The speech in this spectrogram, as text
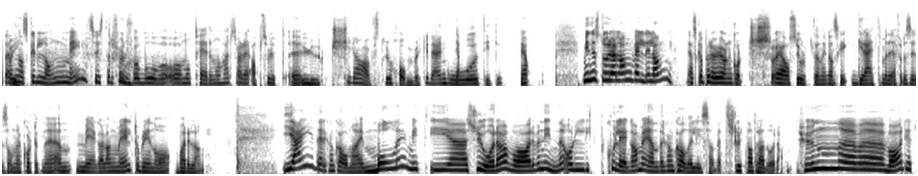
Det er Oi. en ganske lang mail, så hvis dere føler for behovet å notere noe her, så er det absolutt eh, lurt. Kravstor homewrecker, det er en god tittel. Min historie er lang, veldig lang. Jeg skal prøve å gjøre den kort, og jeg har også hjulpet henne ganske greit med det, for å si det sånn. Jeg har kortet ned en megalang mail til å bli nå bare lang. Jeg, dere kan kalle meg Molly, midt i eh, 20-åra, var venninne og litt kollega med en dere kan kalle Elisabeth, slutten av 30-åra. Hun eh, var i et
